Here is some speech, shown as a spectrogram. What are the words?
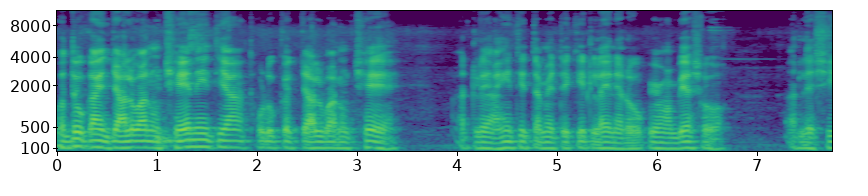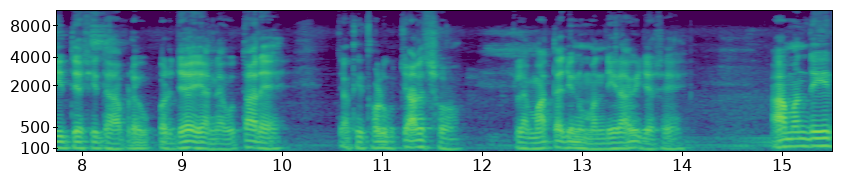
વધુ કાંઈ ચાલવાનું છે નહીં ત્યાં, થોડુંક જ ચાલવાનું છે. એટલે અહીંથી તમે ટિકિટ લઈને રોપવેમાં બેસો. એટલે સીધે સીધા આપણે ઉપર જઈ અને ઉતારે. ત્યાંથી થોડુંક ચાલશો. એટલે માતાજીનું મંદિર આવી જશે. આ મંદિર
